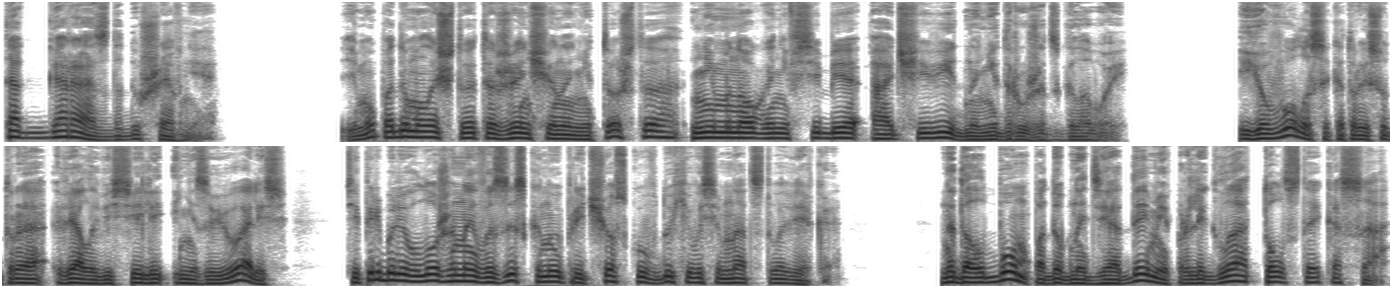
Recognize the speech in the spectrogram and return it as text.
так гораздо душевнее». Ему подумалось, что эта женщина не то что немного не в себе, а очевидно не дружит с головой. Ее волосы, которые с утра вяло висели и не завивались, теперь были уложены в изысканную прическу в духе XVIII века. Над лбом, подобно диадеме, пролегла толстая коса,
